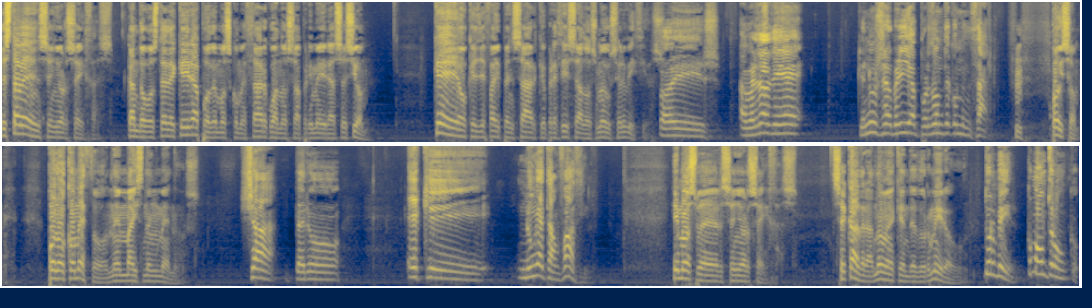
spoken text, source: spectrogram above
Está ben, señor Seixas. Cando vostede queira podemos comezar coa nosa primeira sesión. Que é o que lle fai pensar que precisa dos meus servicios? Pois, a verdade é que non sabría por onde comenzar. Hm, pois, home, polo comezo, nen máis nen menos. Xa, pero é que non é tan fácil. Imos ver, señor Seixas. Se cadra non é quen de dormir ou... Dormir, como un tronco.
